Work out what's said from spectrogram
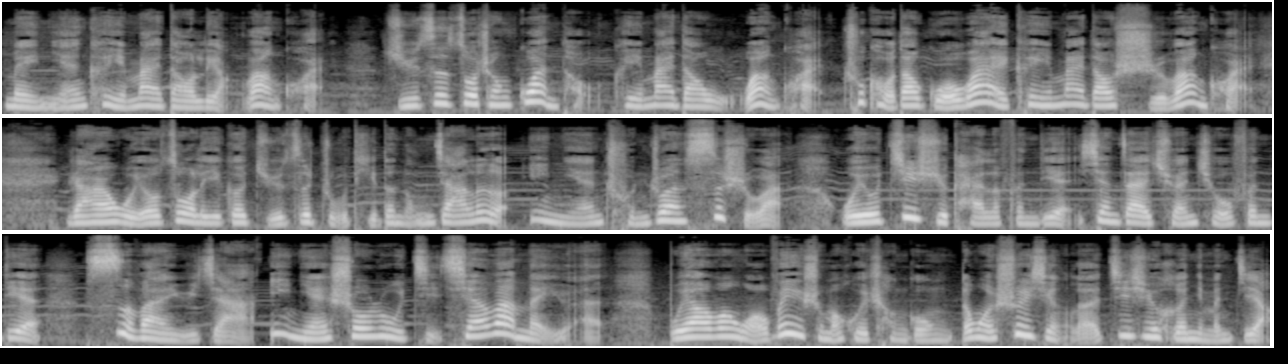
每年可以卖到两万块。橘子做成罐头可以卖到五万块，出口到国外可以卖到十万块。然而，我又做了一个橘子主题的农家乐，一年纯赚四十万。我又继续开了分店，现在全球分店四万余家，一年收入几千万美元。不要问我为什么会成功，等我睡醒了继续和你们讲。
